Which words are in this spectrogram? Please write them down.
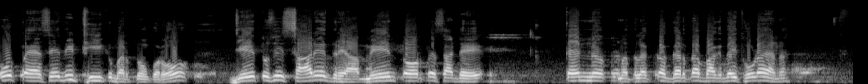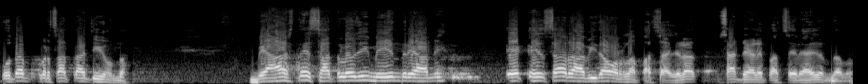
ਉਹ ਪੈਸੇ ਦੀ ਠੀਕ ਵਰਤੋਂ ਕਰੋ। ਜੇ ਤੁਸੀਂ ਸਾਰੇ ਦਰਿਆ ਮੇਨ ਤੌਰ ਤੇ ਸਾਡੇ ਤਿੰਨ ਮਤਲਬ ਘੱਗਰ ਤਾਂ ਵਗਦਾ ਹੀ ਥੋੜਾ ਹੈ ਨਾ, ਉਹ ਤਾਂ ਬਰਸਾਤਾਂ 'ਚ ਹੀ ਆਉਂਦਾ। ਬਿਆਸ ਤੇ ਸਤਲੁਜ ਹੀ ਮੇਨ ਦਰਿਆ ਨੇ, ਇੱਕ ਹਿੱਸਾ ਰਾਵੀ ਦਾ ਔਰਲਾ ਪਾਸਾ ਜਿਹੜਾ ਸਾਡੇ ਵਾਲੇ ਪਾਸੇ ਰਹਿ ਜਾਂਦਾ ਵਾ।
